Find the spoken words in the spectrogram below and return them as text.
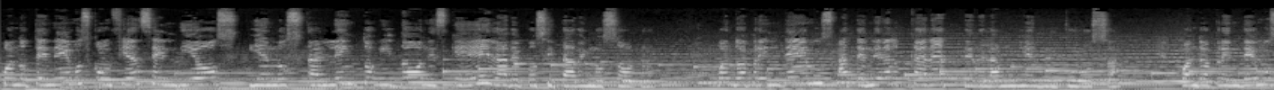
cuando tenemos confianza en Dios y en los talentos y dones que Él ha depositado en nosotras, cuando aprendemos a tener el carácter de la mujer virtuosa, cuando aprendemos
